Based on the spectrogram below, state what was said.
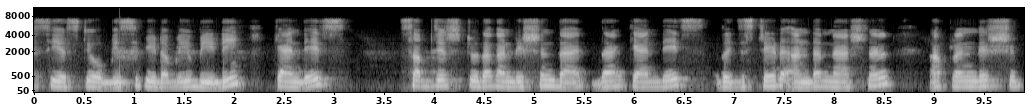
SC, ST, OBC, PWBD candidates subject to the condition that the candidates registered under National Apprenticeship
